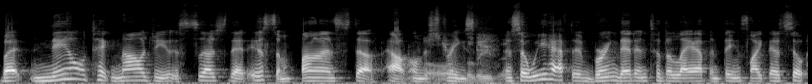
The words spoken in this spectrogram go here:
But now technology is such that it's some fine stuff out on the oh, streets. And so we have to bring that into the lab and things like that. So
